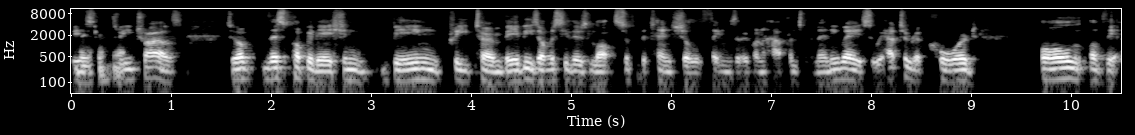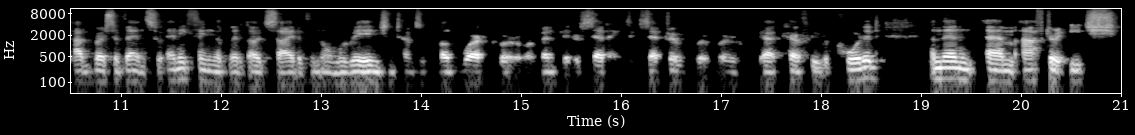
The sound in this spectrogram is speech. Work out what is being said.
phase Later, three yeah. trials. So this population being preterm babies, obviously there's lots of potential things that are going to happen to them anyway. So we had to record all of the adverse events. So anything that went outside of the normal range in terms of blood work or, or ventilator settings, etc., were, were uh, carefully recorded. And then um, after each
